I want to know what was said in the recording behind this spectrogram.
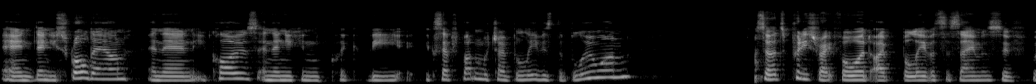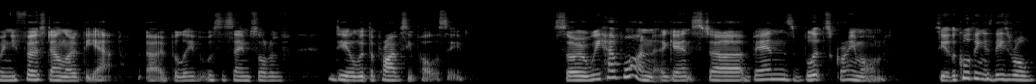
and then you scroll down and then you close and then you can click the accept button which i believe is the blue one. So it's pretty straightforward. I believe it's the same as if when you first downloaded the app i believe it was the same sort of deal with the privacy policy. So we have one against uh, ben's blitz greymon. So yeah the cool thing is these are all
